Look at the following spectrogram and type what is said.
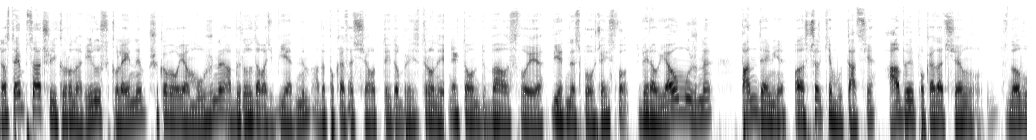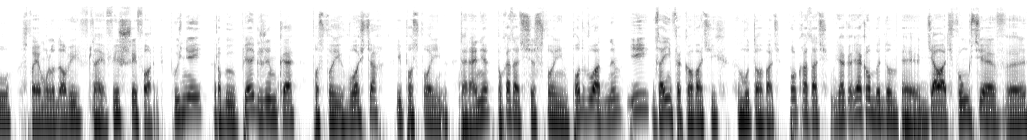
Następca, czyli koronawirus, kolejny, szykował jałmużnę, aby rozdawać biednym, aby pokazać się od tej dobrej strony, jak to on dba o swoje biedne społeczeństwo. Zbierał jałmużnę, pandemię oraz wszelkie mutacje, aby pokazać się znowu swojemu ludowi w najwyższej formie. Później robił pielgrzymkę po swoich włościach i po swoim terenie, pokazać się swoim podwładnym i zainfekować ich, zmutować, pokazać jak, jaką będą e, działać funkcje w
